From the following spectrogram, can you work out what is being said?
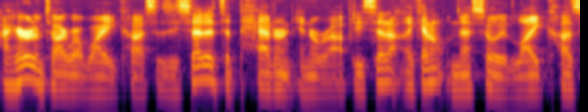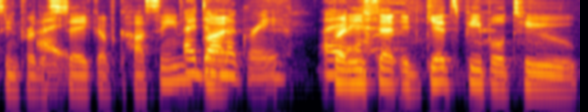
I heard him talk about why he cusses. He said it's a pattern interrupt. He said like I don't necessarily like cussing for the I- sake of cussing. I don't but, agree. I- But he said it gets people to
